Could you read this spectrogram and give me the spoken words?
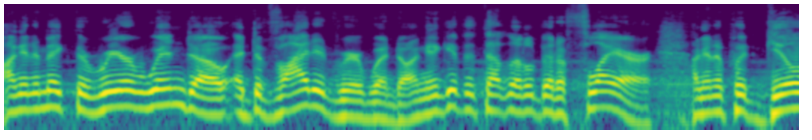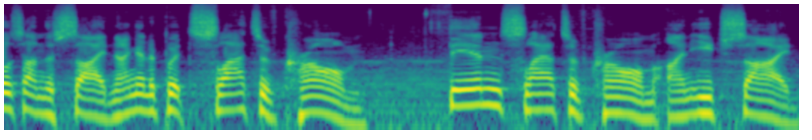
I'm going to make the rear window a divided rear window. I'm going to give it that little bit of flair. I'm going to put gills on the side, and I'm going to put slats of chrome thin slats of chrome on each side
